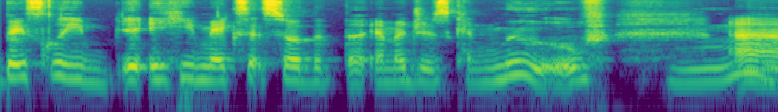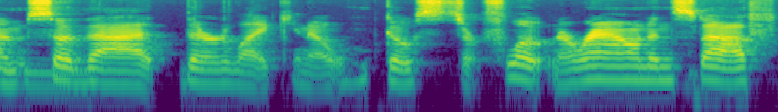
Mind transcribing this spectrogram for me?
basically he makes it so that the images can move um so Mm. that they're like you know ghosts are floating around and stuff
